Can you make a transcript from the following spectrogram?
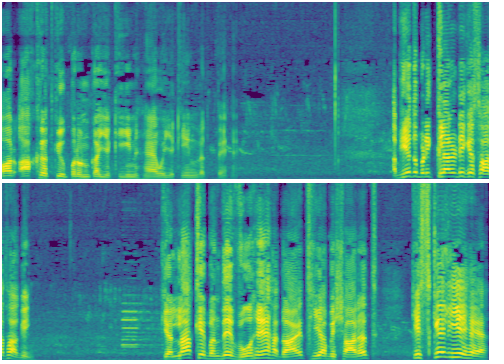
और आखरत के ऊपर उनका यकीन है, वो यकीन रखते हैं। अब ये तो बड़ी क्लैरिटी के साथ आ गई कि अल्लाह के बंदे वो हैं, हदायत या बिशारत किसके लिए है?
